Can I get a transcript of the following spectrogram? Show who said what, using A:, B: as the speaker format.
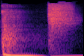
A: huh.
